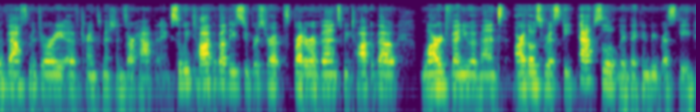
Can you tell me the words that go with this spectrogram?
the vast majority of transmissions are happening. So we talk about these super spreader events. We talk about large venue events. Are those risky? Absolutely, they can be risky,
